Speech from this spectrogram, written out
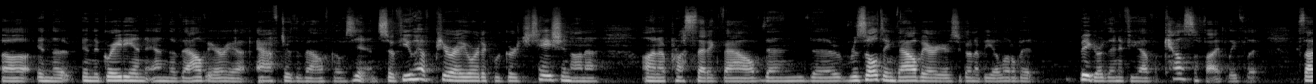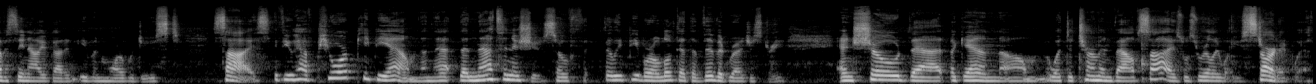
uh, in the in the gradient and the valve area after the valve goes in. So if you have pure aortic regurgitation on a on a prosthetic valve, then the resulting valve areas are going to be a little bit bigger than if you have a calcified leaflet because obviously now you've got an even more reduced size. If you have pure ppm, then that then that's an issue. So Philippe Pibarot looked at the Vivid registry and showed that again, um, what determined valve size was really what you started with.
